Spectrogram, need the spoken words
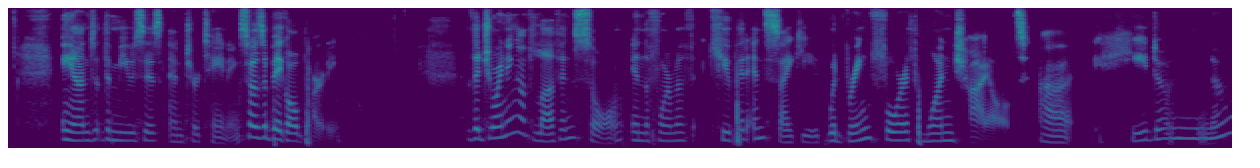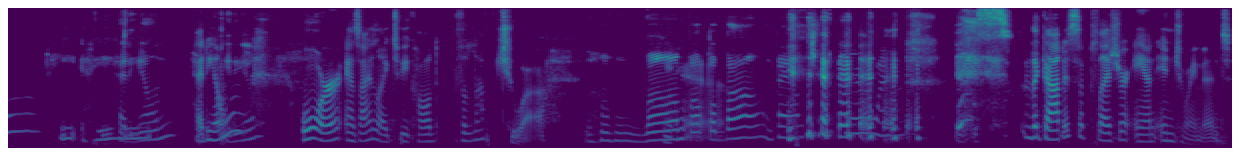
and the muses entertaining. So it was a big old party. The joining of love and soul in the form of Cupid and Psyche would bring forth one child. Uh, he don't know. He he Hedion. Hedion, Hedion. or as I like to be called, Voluptua. Yes. the goddess of pleasure and enjoyment.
